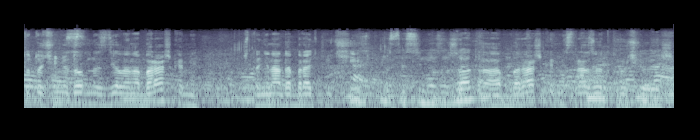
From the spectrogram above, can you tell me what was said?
Тут очень удобно сделано барашками. что не надо брать ключи, Просто сильно зажато. а барашками сразу откручиваешь.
